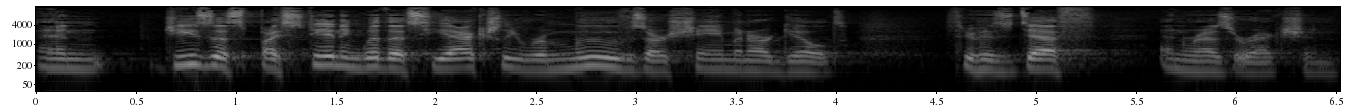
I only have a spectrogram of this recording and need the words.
And Jesus, by standing with us, he actually removes our shame and our guilt through his death and resurrection.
